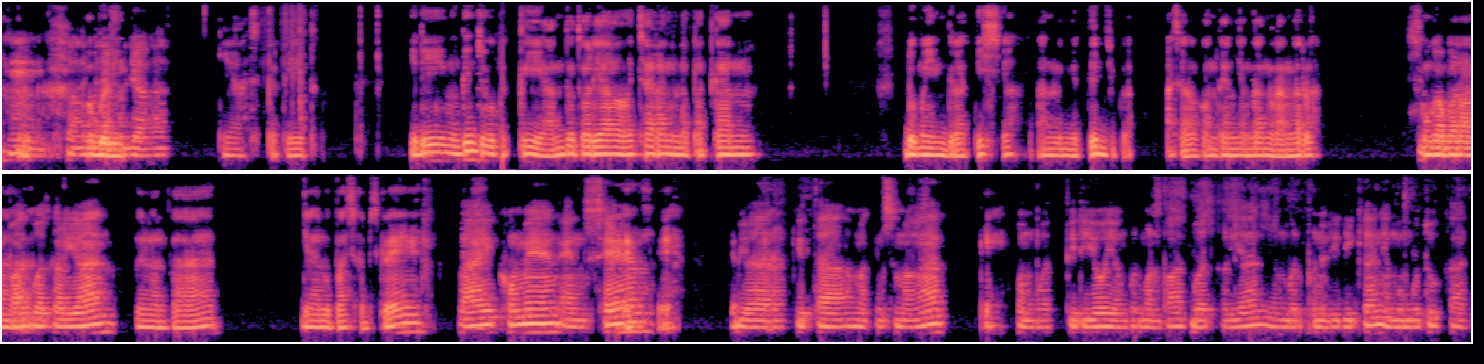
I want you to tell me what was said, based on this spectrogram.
Hmm, Oh, beli. ya seperti itu. Jadi mungkin cukup sekian tutorial cara mendapatkan domain gratis ya unlimited juga asal kontennya nggak ngelanggar lah. Semoga bermanfaat buat kalian. bermanfaat. Jangan lupa subscribe. Like, comment, and share. Eh, biar kita makin semangat Oke. membuat video yang bermanfaat buat kalian yang berpendidikan yang membutuhkan.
